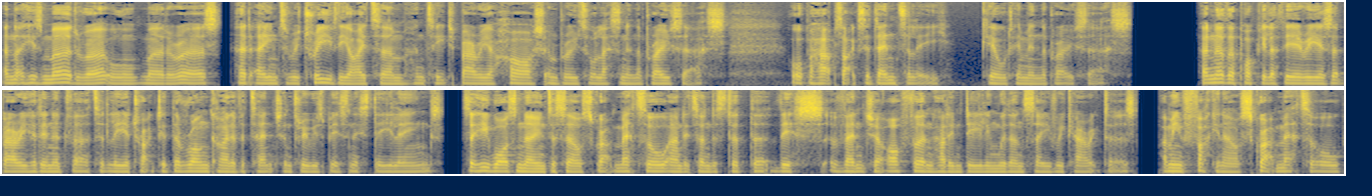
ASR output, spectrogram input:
and that his murderer or murderers had aimed to retrieve the item and teach Barry a harsh and brutal lesson in the process, or perhaps accidentally killed him in the process? Another popular theory is that Barry had inadvertently attracted the wrong kind of attention through his business dealings. So he was known to sell scrap metal, and it's understood that this venture often had him dealing with unsavoury characters. I mean, fucking hell, scrap metal.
